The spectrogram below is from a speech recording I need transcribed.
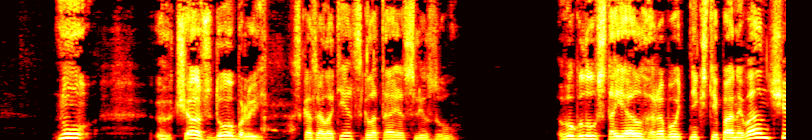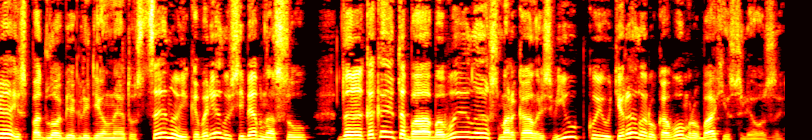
— Ну, час добрый, — сказал отец, глотая слезу. В углу стоял работник Степан Ивановича, из-под лобья глядел на эту сцену и ковырял у себя в носу, да какая-то баба выла, сморкалась в юбку и утирала рукавом рубахи слезы.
